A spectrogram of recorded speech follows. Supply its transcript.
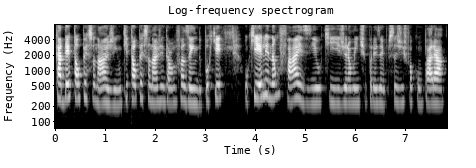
cadê tal personagem? O que tal personagem tava fazendo? Porque o que ele não faz e o que geralmente, por exemplo, se a gente for comparar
